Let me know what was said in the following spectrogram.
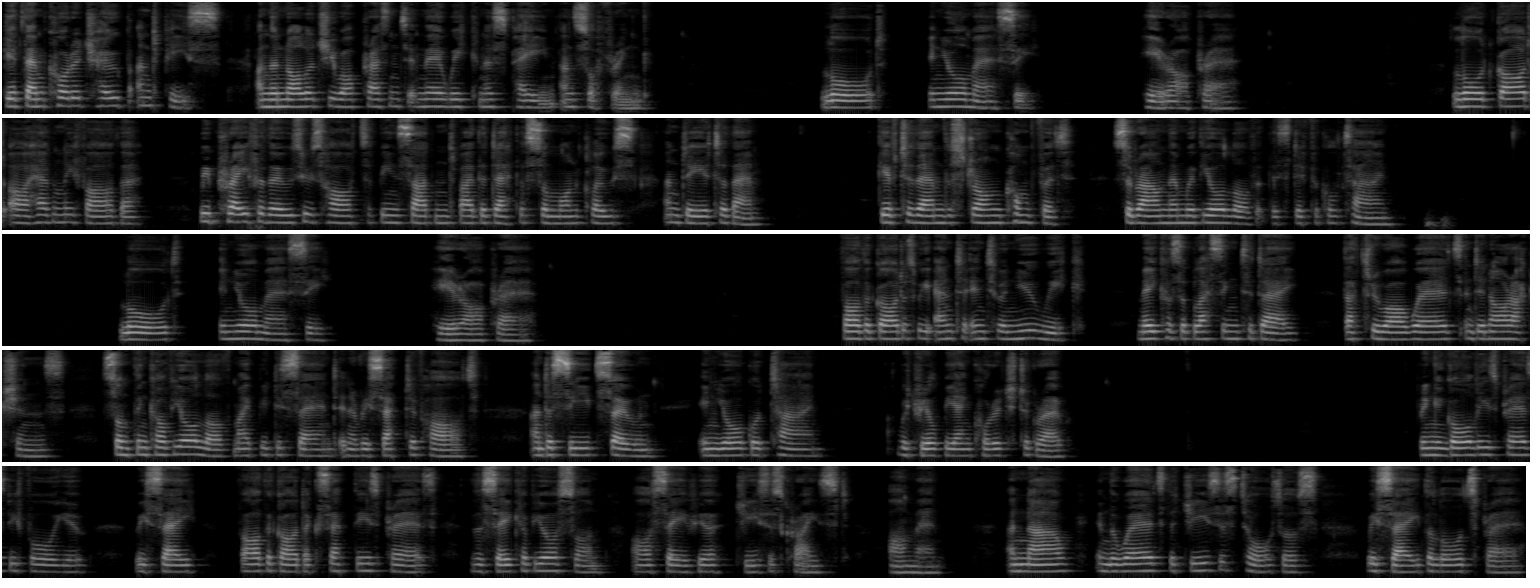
Give them courage, hope, and peace and the knowledge you are present in their weakness, pain, and suffering. Lord, in your mercy, hear our prayer. Lord God, our Heavenly Father, we pray for those whose hearts have been saddened by the death of someone close and dear to them. Give to them the strong comfort, surround them with your love at this difficult time. Lord, in your mercy, hear our prayer. Father God, as we enter into a new week, make us a blessing today that through our words and in our actions, something of your love might be discerned in a receptive heart and a seed sown in your good time, which will be encouraged to grow. Bringing all these prayers before you, we say, Father God, accept these prayers for the sake of your Son, our Saviour, Jesus Christ. Amen. And now, in the words that Jesus taught us, we say the Lord's Prayer.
